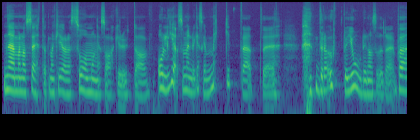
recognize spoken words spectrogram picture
när man har sett att man kan göra så många saker utav olja som ändå är ganska mäckigt att eh, dra upp i jorden och så vidare. Va,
